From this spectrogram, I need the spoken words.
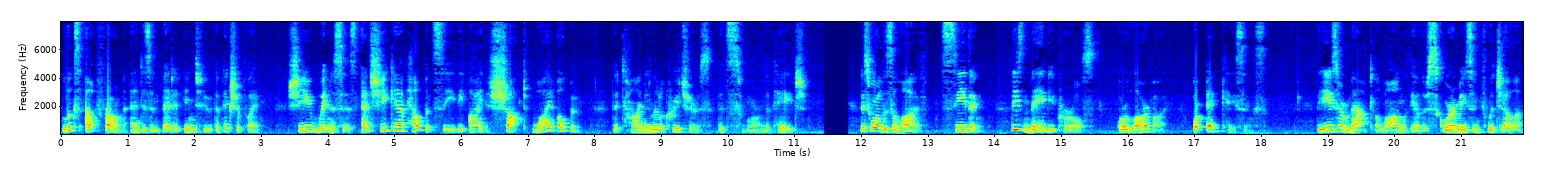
looks out from and is embedded into the picture plane. She witnesses, and she can't help but see the eye is shot wide open, the tiny little creatures that swarm the page. This world is alive, seething. These may be pearls, or larvae, or egg casings. These are mapped along with the other squirmies and flagella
